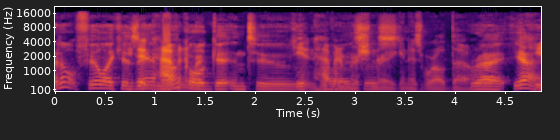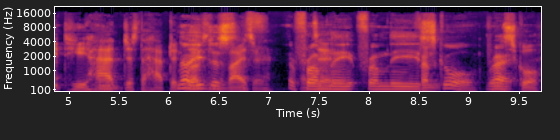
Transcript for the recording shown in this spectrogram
don't feel like his aunt and uncle immer- get into. He didn't have an immersion rig in his world though. Right. Yeah. He he had mm. just the haptic no, gloves just and the visor That's from it. the from the From- school. From right. the school.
